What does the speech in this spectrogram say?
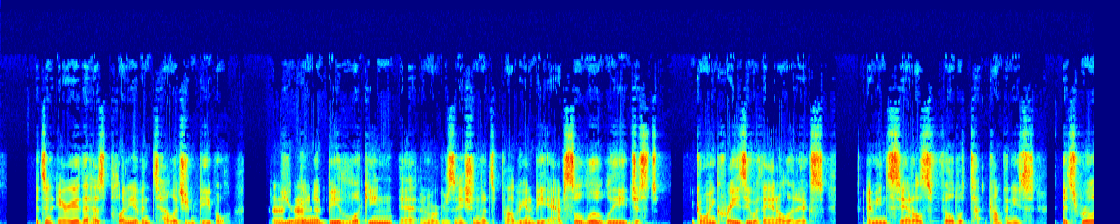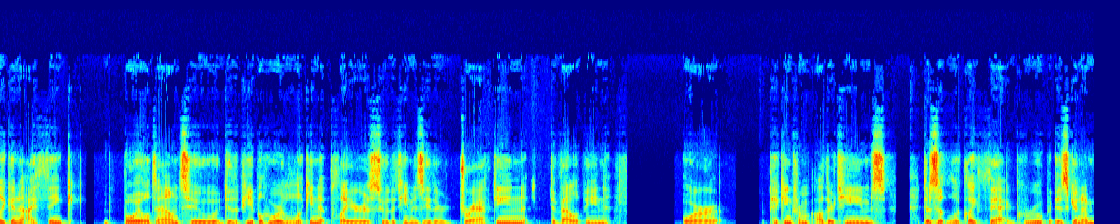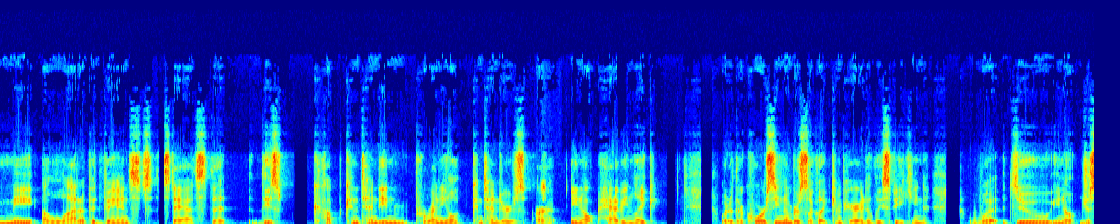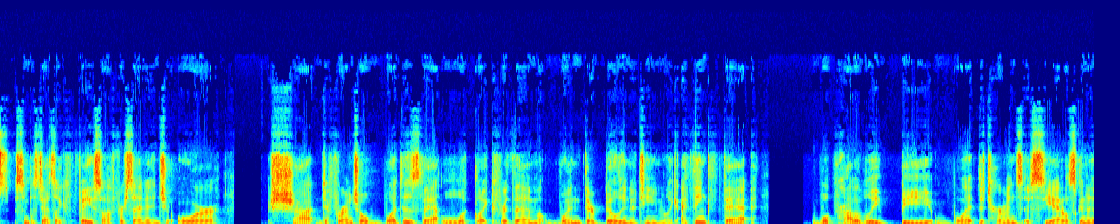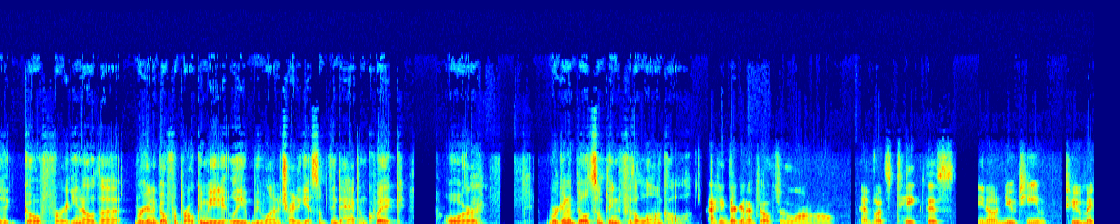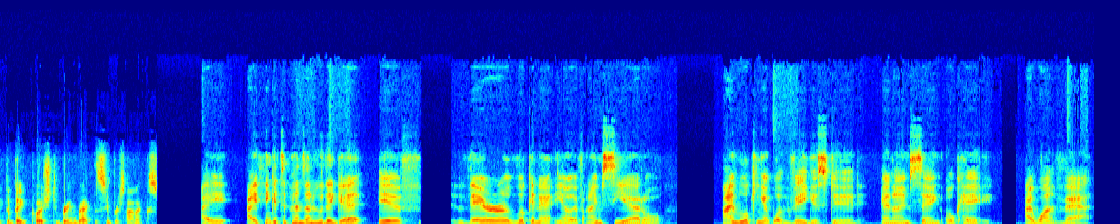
it's an area that has plenty of intelligent people. Mm-hmm. You're going to be looking at an organization that's probably going to be absolutely just going crazy with analytics. I mean, Seattle's filled with tech companies. It's really going to, I think, boil down to do the people who are looking at players who the team is either drafting, developing, or picking from other teams, does it look like that group is going to meet a lot of advanced stats that these cup contending perennial contenders are, you know, having? Like, what do their Corsi numbers look like comparatively speaking? What do, you know, just simple stats like face off percentage or shot differential? What does that look like for them when they're building a team? Like, I think that will probably be what determines if Seattle's going to go for, you know, the we're going to go for broke immediately. We want to try to get something to happen quick, or we're going to build something for the long haul. I think they're going to build for the long haul. And let's take this, you know, new team to make the big push to bring back the Supersonics. I I think it depends on who they get. If they're looking at, you know, if I'm Seattle, I'm looking at what Vegas did and I'm saying, okay, I want that.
